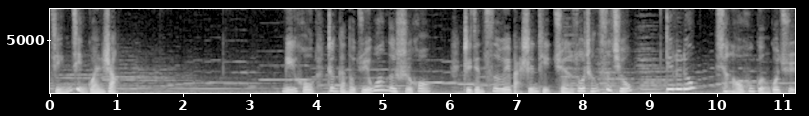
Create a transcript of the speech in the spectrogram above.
紧紧关上。猕猴正感到绝望的时候，只见刺猬把身体蜷缩成刺球，滴溜溜向老虎滚过去。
